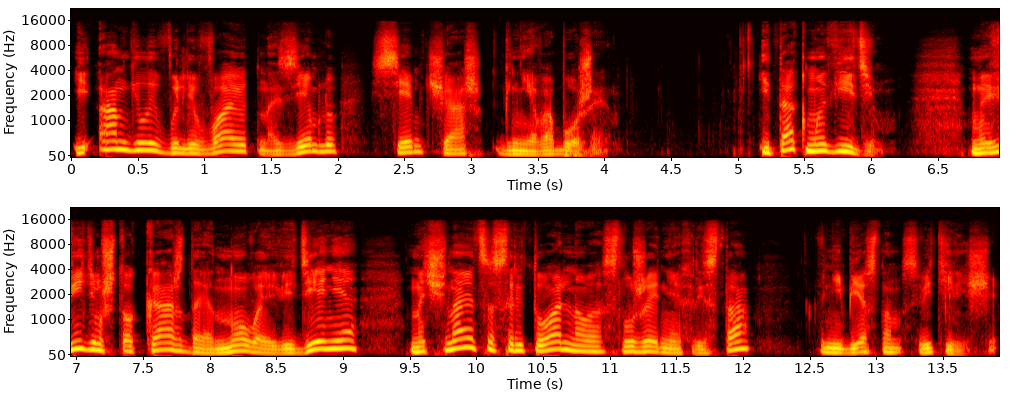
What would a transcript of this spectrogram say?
и ангелы выливают на землю семь чаш гнева Божия. Итак, мы видим, мы видим, что каждое новое видение начинается с ритуального служения Христа в небесном святилище.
